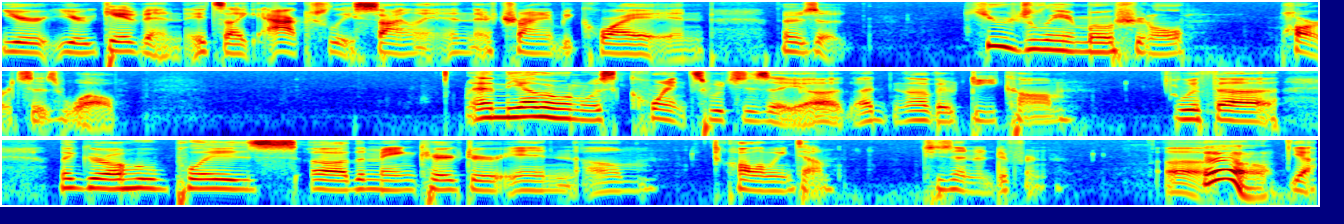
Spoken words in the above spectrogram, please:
you're you're given. It's like actually silent, and they're trying to be quiet, and there's a hugely emotional parts as well. And the other one was Quints, which is a uh, another DCOM with uh the girl who plays uh, the main character in um, Halloweentown. She's in a different. yeah.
